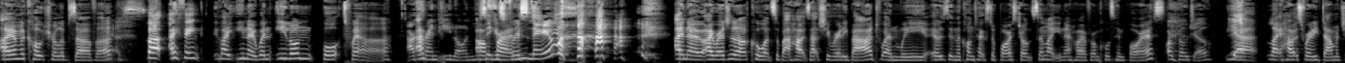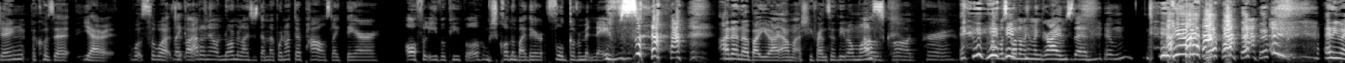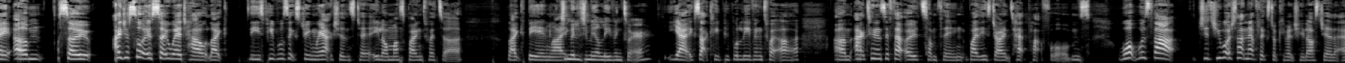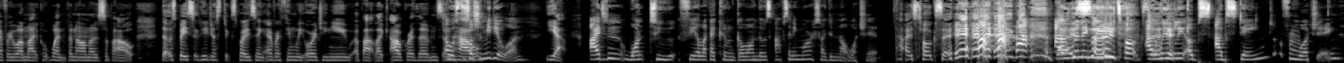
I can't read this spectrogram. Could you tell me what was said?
I am a cultural observer. yes. But I think like, you know, when Elon bought Twitter, Our Um, friend Elon, you saying his first name? I know I read an article once about how it's actually really bad when we it was in the context of Boris Johnson, like you know how everyone calls him Boris. or Bojo. Yeah, like how it's really damaging because it yeah, what's the word? Like, It, I don't know, normalizes them. Like, we're not their pals. Like, they are awful, evil people. We should call them by their full government names. I don't know about you. I am actually friends with Elon Musk. Oh God, per. What's going on with him and Grimes then? Um. anyway, um, so I just thought it was so weird how like these people's extreme reactions to Elon Musk buying Twitter, like being like Jameela Jamil leaving Twitter. yeah, exactly. People leaving Twitter, um, acting as if they're owed something by these giant tech platforms. What was that? Did you watch that Netflix documentary last year that everyone like went bananas about? That was basically just exposing everything we already knew about like algorithms and Oh, how the social media one. yeah, I didn't want to feel like I couldn't go on those apps anymore, so I did not watch it. that is toxic. I That is willingly, so toxic. I willingly abs- abstained from watching.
